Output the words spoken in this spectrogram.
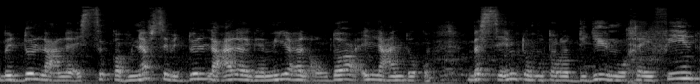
بتدل على الثقة بنفس بتدل على جميع الأوضاع اللي عندكم. بس أنتوا مترددين وخايفين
